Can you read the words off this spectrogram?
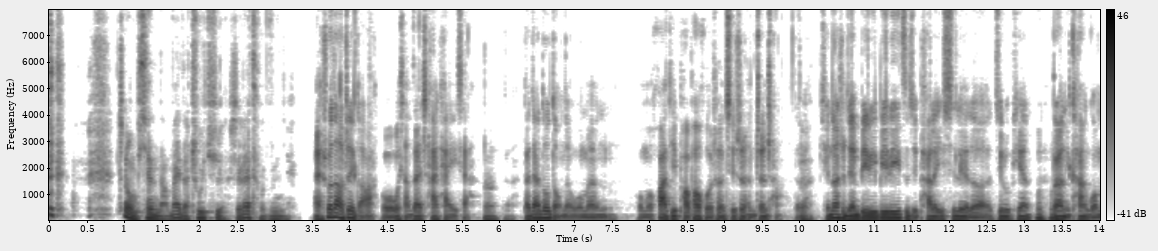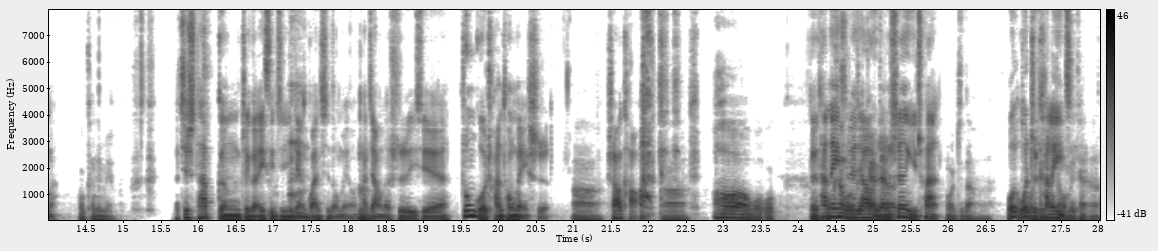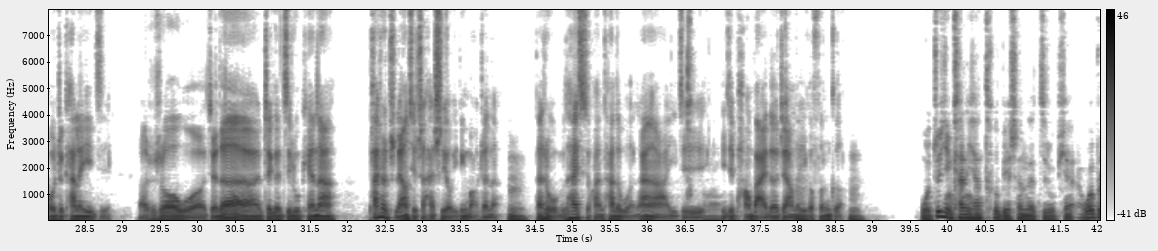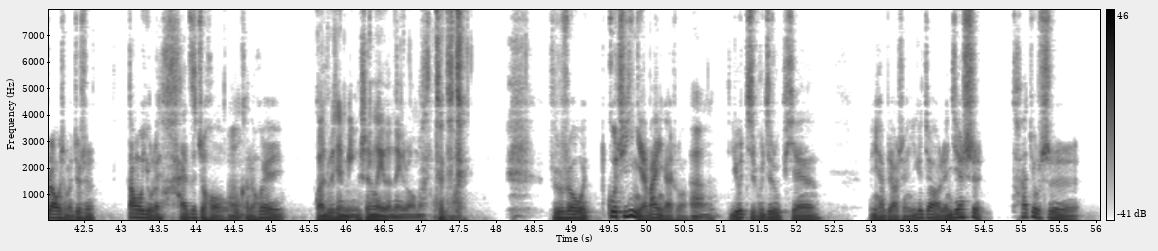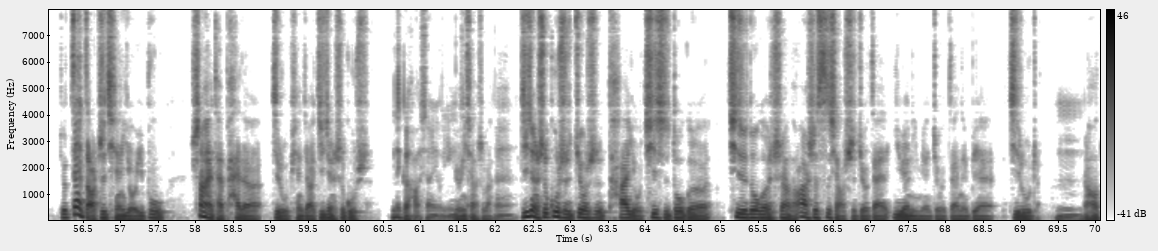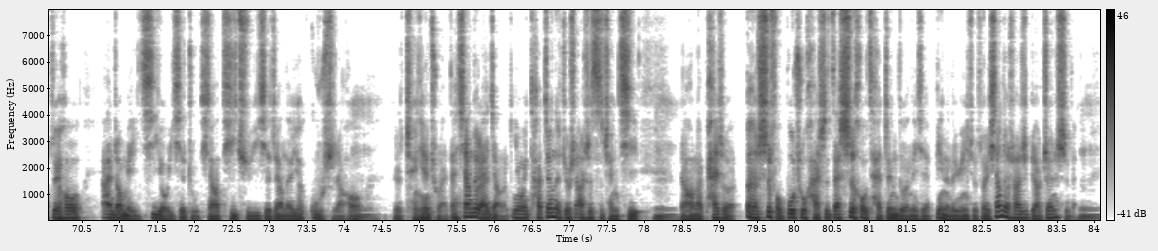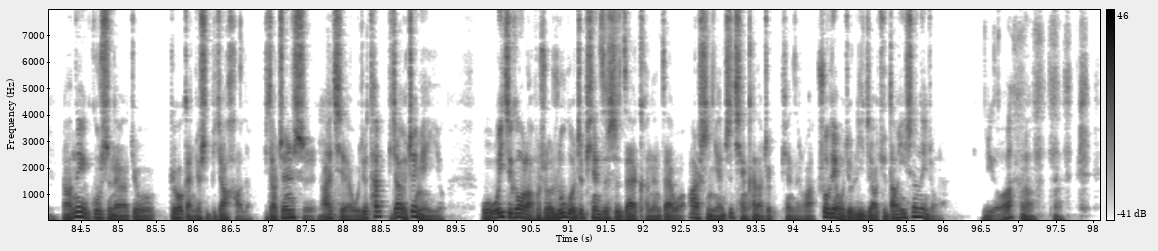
这种片哪卖得出去？谁来投资你？哎，说到这个啊，我我想再岔开一下，嗯，对吧？大家都懂的，我们我们话题跑跑火车其实很正常，对吧？对前段时间哔哩哔哩自己拍了一系列的纪录片，不知道你看过吗？我肯定没有。其实它跟这个 A C G 一点关系都没有，它讲的是一些中国传统美食，啊烧烤。啊 哦，我我对他那一系列叫《人生一串》，我知道啊。我我只看了一集我只看了一集。老实说，我觉得这个纪录片呢，拍摄质量其实还是有一定保证的，嗯。但是我不太喜欢它的文案啊，以及以及旁白的这样的一个风格。嗯。我最近看了一项特别深的纪录片，我也不知道为什么，就是当我有了孩子之后，我可能会，关注一些民生类的内容嘛，对对对，比如说我过去一年吧，应该说嗯。有几部纪录片印象比较深，一个叫《人间世》，它就是就再早之前有一部上海台拍的纪录片叫《急诊室故事》，那个好像有印象，有印象是吧？嗯急诊室故事就是它有七十多个七十多个摄像头，二十四小时就在医院里面就在那边记录着，嗯然后最后按照每一期有一些主题，然后提取一些这样的一些故事，然后就呈现出来。但相对来讲，因为它真的就是二十四乘七，嗯然后来拍摄，呃，是否播出还是在事后才征得那些病人的允许，所以相对来说还是比较真实的。嗯然后那个故事呢，就给我感觉是比较好的，比较真实，而且我觉得它比较有正面意义。我我一直跟我老婆说，如果这片子是在可能在我二十年之前看到这个片子的话，说不定我就立志要去当医生那种了。有啊，嗯嗯，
